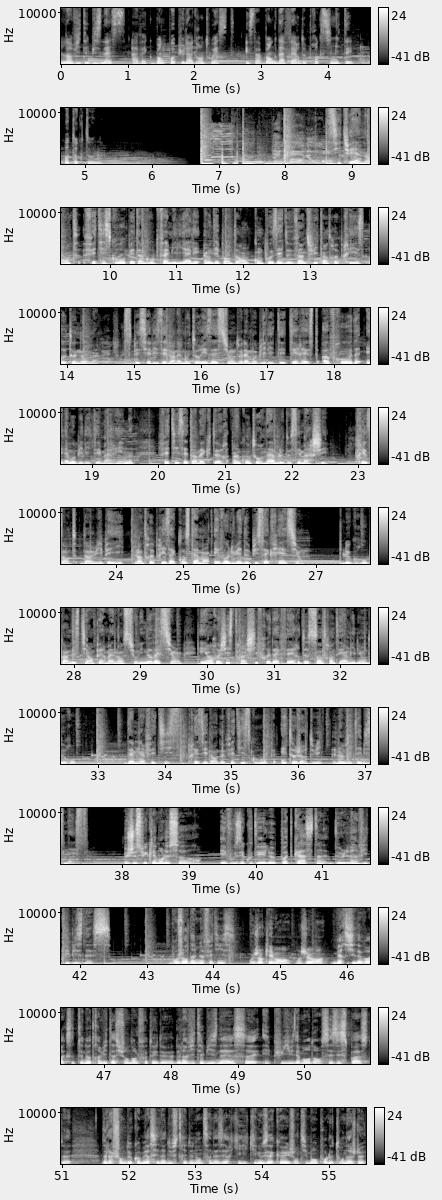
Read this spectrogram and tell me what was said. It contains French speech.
L'invité business avec Banque Populaire Grand Ouest et sa banque d'affaires de proximité autochtone. Situé à Nantes, Fétis Group est un groupe familial et indépendant composé de 28 entreprises autonomes. Spécialisé dans la motorisation de la mobilité terrestre off-road et la mobilité marine, Fétis est un acteur incontournable de ces marchés. Présente dans 8 pays, l'entreprise a constamment évolué depuis sa création. Le groupe investit en permanence sur l'innovation et enregistre un chiffre d'affaires de 131 millions d'euros. Damien Fétis, président de Fétis Group, est aujourd'hui l'invité business. Je suis Clément Lessort et vous écoutez le podcast de l'invité business. Bonjour Damien Fétis. Bonjour Clément, bonjour. Merci d'avoir accepté notre invitation dans le fauteuil de, l'invité business et puis évidemment dans ces espaces de, la Chambre de commerce et d'industrie de Nantes-Saint-Nazaire qui, nous accueille gentiment pour le tournage de,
